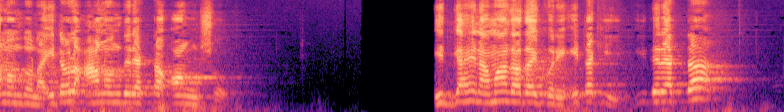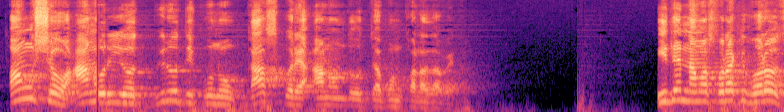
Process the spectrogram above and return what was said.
আনন্দ না, এটা হলো আনন্দের একটা অংশ। ঈদগাহে নামাজ আদায় করে, এটা কি? ঈদের একটা অংশ আনরিয়ত বিরোধী কোনো কাজ করে আনন্দ উদযাপন করা যাবে না। ঈদের নামাজ পড়া কি ফরজ?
